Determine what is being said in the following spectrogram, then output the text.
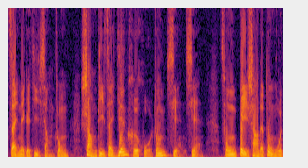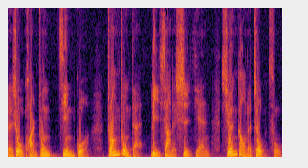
在那个意象中，上帝在烟和火中显现，从被杀的动物的肉块中经过，庄重地立下了誓言，宣告了咒诅，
